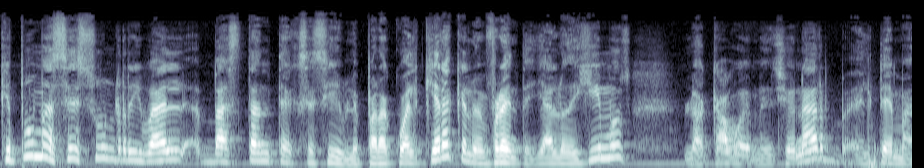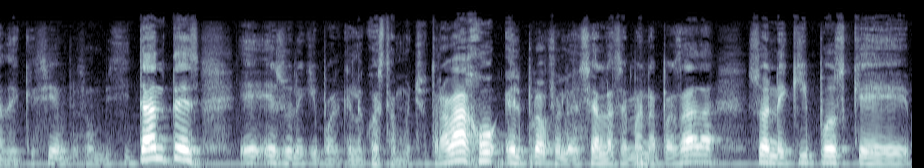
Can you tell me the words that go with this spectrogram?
que Pumas es un rival bastante accesible para cualquiera que lo enfrente, ya lo dijimos, lo acabo de mencionar, el tema de que siempre son visitantes, eh, es un equipo al que le cuesta mucho trabajo, el profe lo decía la semana pasada, son equipos que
